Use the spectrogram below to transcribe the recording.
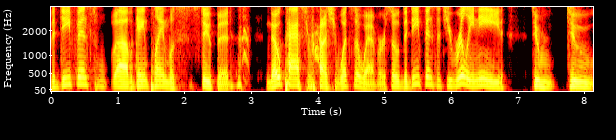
The defense uh, game plan was stupid. no pass rush whatsoever. So the defense that you really need to to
